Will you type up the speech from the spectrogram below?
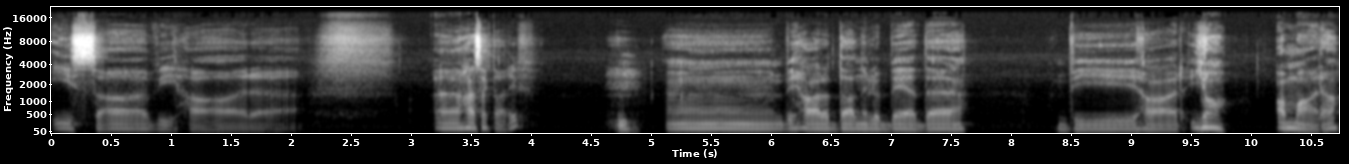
Isa, vi har eh, eh, Har jeg sagt Arif? Eh, vi har Daniel Ubede. Vi har Ja! Amara.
